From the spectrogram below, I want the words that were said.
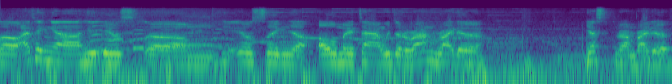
So I think uh, he used um, he using uh, old meta with the Ram Rider. Yes, Ram Rider.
